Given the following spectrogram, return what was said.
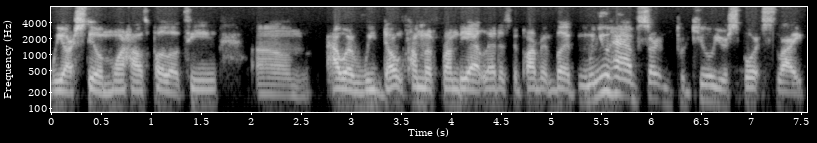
we are still Morehouse Polo team. Um, however, we don't come from the athletics department. But when you have certain peculiar sports like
